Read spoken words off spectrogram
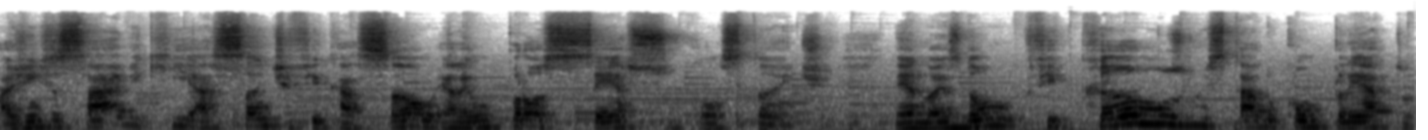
A gente sabe que a santificação ela é um processo constante. Né? Nós não ficamos no estado completo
